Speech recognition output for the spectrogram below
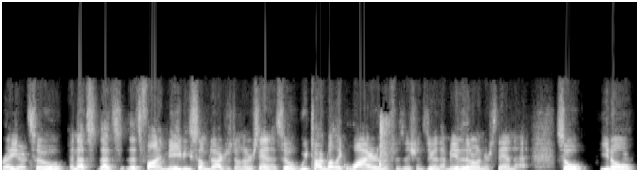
right? Yeah. So and that's that's that's fine. Maybe some doctors don't understand that. So we talk about like why are the physicians doing that? Maybe they don't understand that. So you know,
